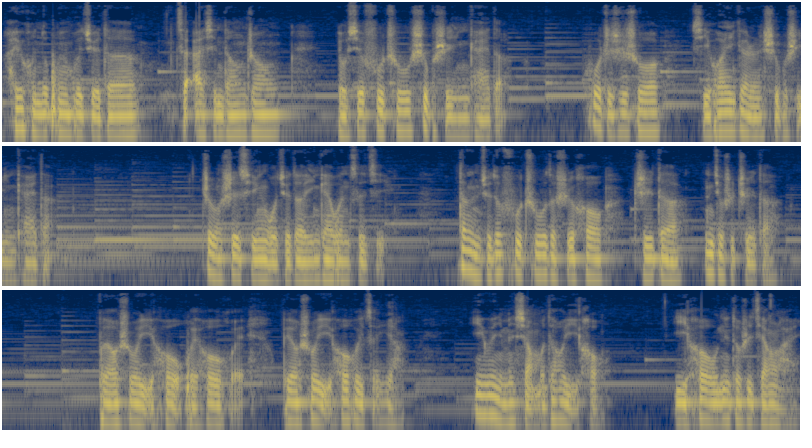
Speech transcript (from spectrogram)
还有很多朋友会觉得，在爱情当中，有些付出是不是应该的，或者是说喜欢一个人是不是应该的？这种事情，我觉得应该问自己：当你觉得付出的时候值得，那就是值得。不要说以后会后悔，不要说以后会怎样，因为你们想不到以后。以后那都是将来，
